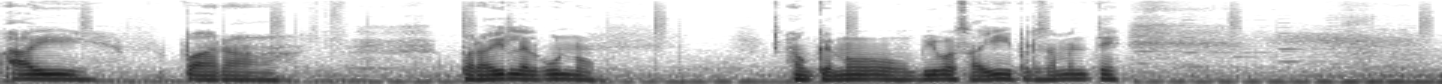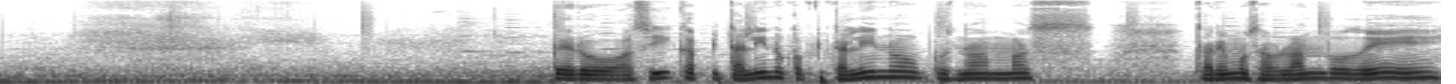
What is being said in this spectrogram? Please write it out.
hay para para irle alguno aunque no vivas ahí precisamente pero así capitalino capitalino pues nada más estaremos hablando de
